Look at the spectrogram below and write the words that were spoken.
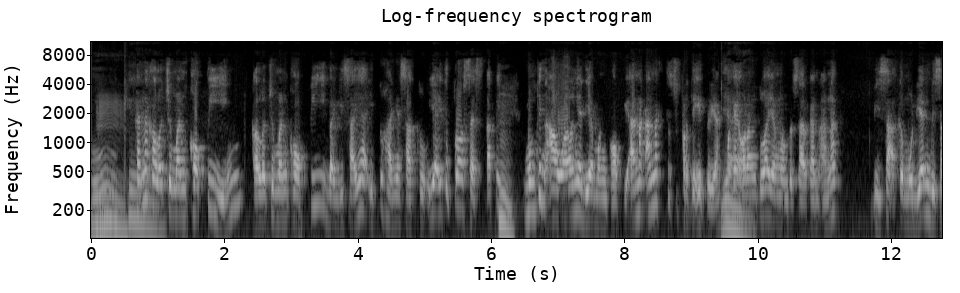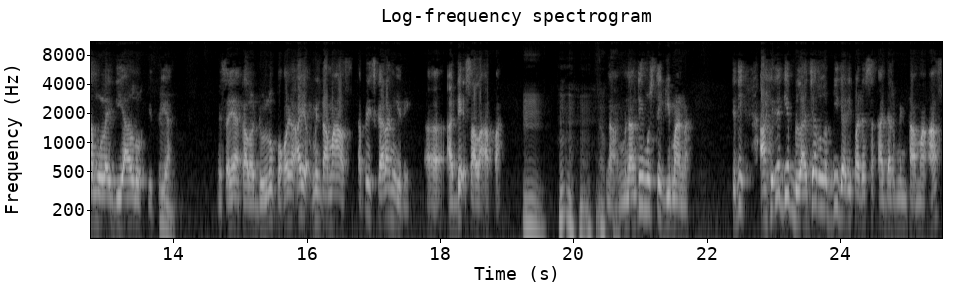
Hmm. Karena kalau cuman copying, kalau cuman copy bagi saya itu hanya satu, ya itu proses. Tapi Hmm. mungkin awalnya dia mengcopy. Anak-anak itu seperti itu ya. Ya, Pakai ya. orang tua yang membesarkan anak bisa kemudian bisa mulai dialog gitu ya. Hmm. Misalnya kalau dulu pokoknya ayo minta maaf. Tapi sekarang gini, eh, adik salah apa? Hmm. Hmm, hmm, hmm. Nah, nanti mesti gimana? Jadi akhirnya dia belajar lebih daripada sekadar minta maaf,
